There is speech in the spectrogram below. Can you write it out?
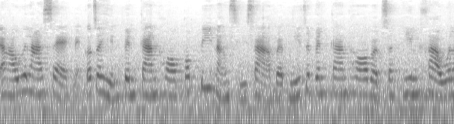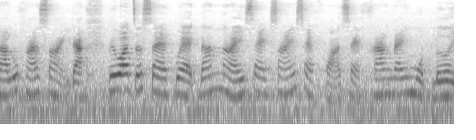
นะคะเวลาแสกเนี่ยก็จะเห็นเป็นการทอก๊อปปี้หนังศีรษะแบบนี้จะเป็นการทอแบบสกินค่ะ เวลาลูกค้าใส่นะไม่ว่าจะแสกแหวกด้านไหนแสกซ้ายแสกขวาแสกข้างได้หมดเลย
